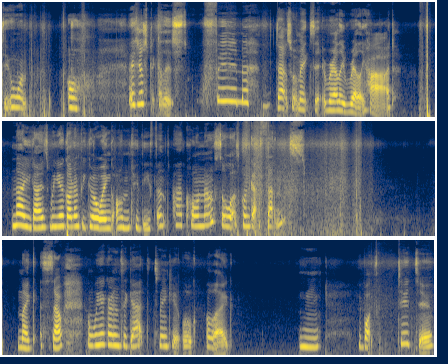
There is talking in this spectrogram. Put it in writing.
Do you want... Oh, it's just because it's thin. That's what makes it really, really hard. Now, you guys, we are going to be going on to the fence parkour now. So let's go and get a fence. Like so. And we are going to get, to make it look like... Mm, what to do,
